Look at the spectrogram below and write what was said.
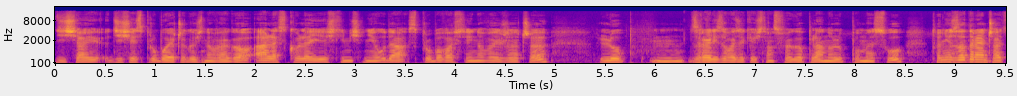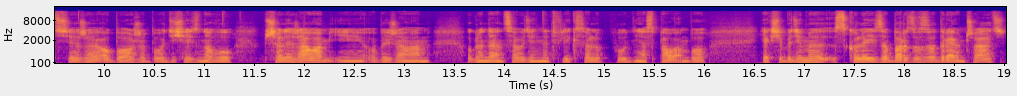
dzisiaj, dzisiaj spróbuję czegoś nowego, ale z kolei jeśli mi się nie uda spróbować tej nowej rzeczy lub mm, zrealizować jakiegoś tam swojego planu lub pomysłu, to nie zadręczać się, że o Boże, bo dzisiaj znowu przeleżałam i obejrzałam, oglądałem cały dzień Netflixa lub pół dnia spałam, bo jak się będziemy z kolei za bardzo zadręczać,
